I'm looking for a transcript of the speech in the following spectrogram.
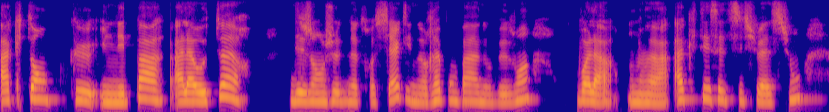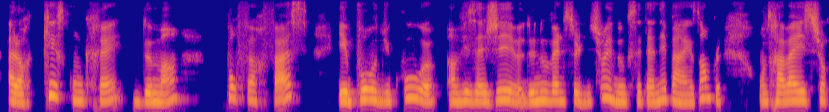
actant qu'il n'est pas à la hauteur des enjeux de notre siècle, il ne répond pas à nos besoins. Voilà, on a acté cette situation. Alors qu'est-ce qu'on crée demain pour faire face et pour du coup, heu, envisager, heu, de nouvelles solutions? Et donc cette année, par exemple, on travaille sur,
